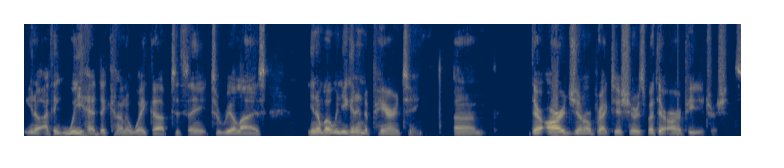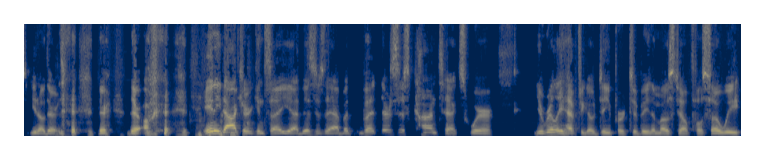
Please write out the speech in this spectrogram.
you know, I think we had to kind of wake up to think, to realize, you know what, when you get into parenting, um, there are general practitioners, but there are pediatricians. You know, there, there, there are. any doctor can say, "Yeah, this is that," but but there's this context where you really have to go deeper to be the most helpful. So we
